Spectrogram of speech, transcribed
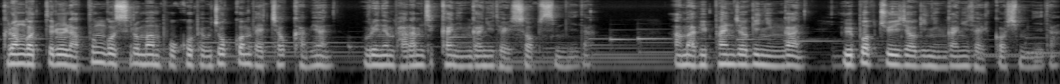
그런 것들을 나쁜 것으로만 보고 무조건 배척하면 우리는 바람직한 인간이 될 수 없습니다. 아마 비판적인 인간, 율법주의적인 인간이 될 것입니다.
